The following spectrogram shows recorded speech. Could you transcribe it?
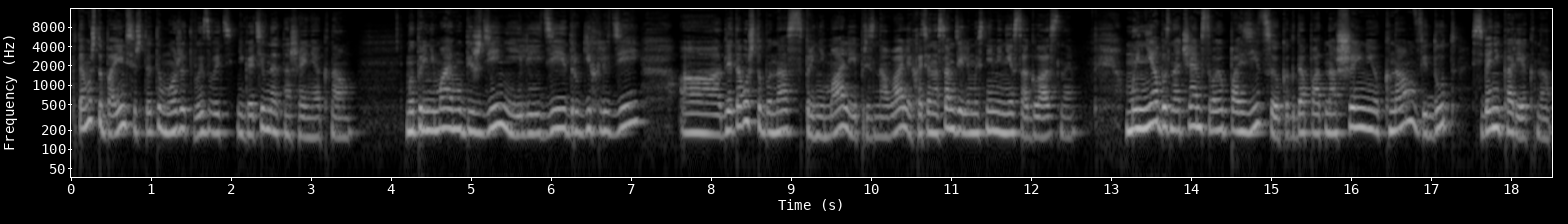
потому что боимся, что это может вызвать негативное отношение к нам. Мы принимаем убеждения или идеи других людей а, для того, чтобы нас принимали и признавали, хотя на самом деле мы с ними не согласны. Мы не обозначаем свою позицию, когда по отношению к нам ведут себя некорректно.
